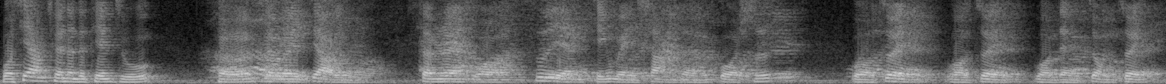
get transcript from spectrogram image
我向全能的天主和各位教友承认我私言行为上的过失，我罪，我罪，我的重罪。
